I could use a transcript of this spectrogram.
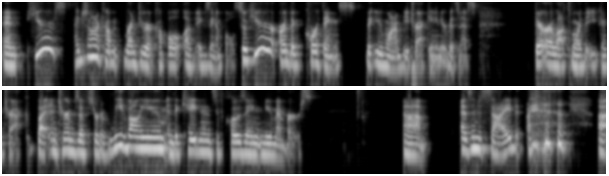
And here's, I just want to come run through a couple of examples. So here are the core things that you want to be tracking in your business there are lots more that you can track. But in terms of sort of lead volume and the cadence of closing new members, um, as an aside, uh,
